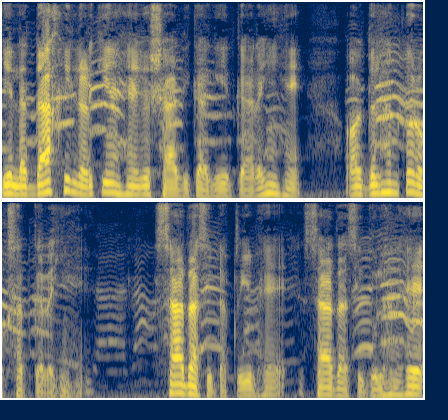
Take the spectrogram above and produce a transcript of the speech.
یہ لداخی لڑکیاں ہیں جو شادی کا گیت گا رہی ہیں اور دلہن کو رخصت کر رہی ہیں۔ سادہ سی تقریب ہے، سادہ سی دلہن ہے،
